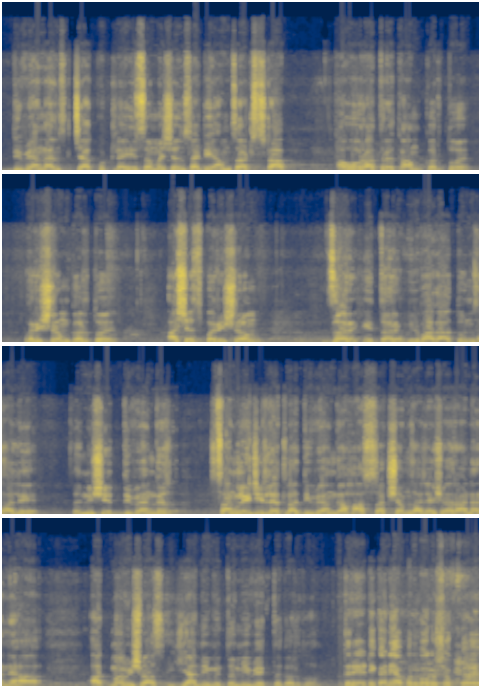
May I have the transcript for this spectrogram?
दिव्यांगांच्या कुठल्याही समस्यांसाठी आमचा स्टाफ अहोरात्र काम करतो आहे परिश्रम करतो आहे असेच परिश्रम जर इतर विभागातून झाले तर निश्चित दिव्यांग सांगली जिल्ह्यातला दिव्यांग हा सक्षम झाल्याशिवाय राहणार नाही हा आत्मविश्वास या निमित्त मी व्यक्त करतो. तर या ठिकाणी आपण बघू शकतोय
